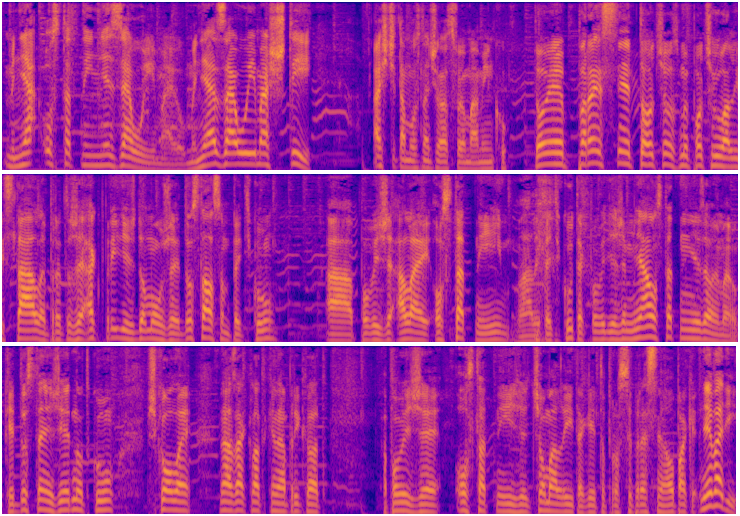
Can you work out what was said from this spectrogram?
mňa ostatní nezaujímajú, mňa zaujímaš ty. A ešte tam označila svoju maminku. To je presne to, čo sme počúvali stále, pretože ak prídeš domov, že dostal som peťku a povieš, že ale aj ostatní mali peťku, tak povieš, že mňa ostatní nezaujímajú. Keď dostaneš jednotku v škole, na základke napríklad, a povieš, že ostatní, že čo mali, tak je to proste presne naopak. Nevadí.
